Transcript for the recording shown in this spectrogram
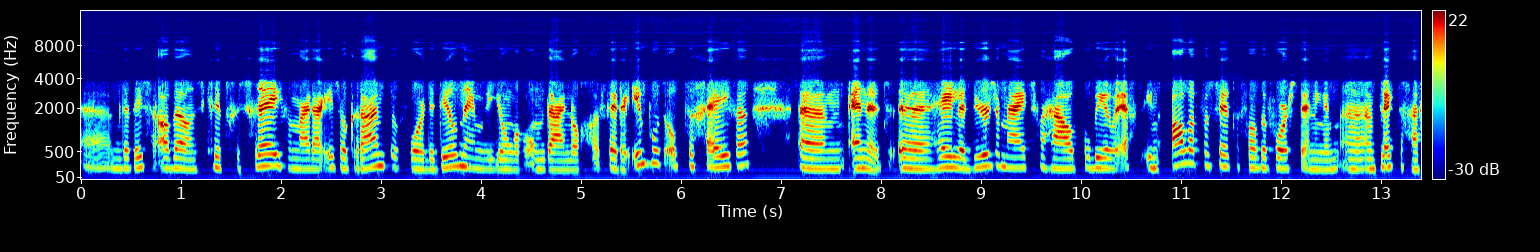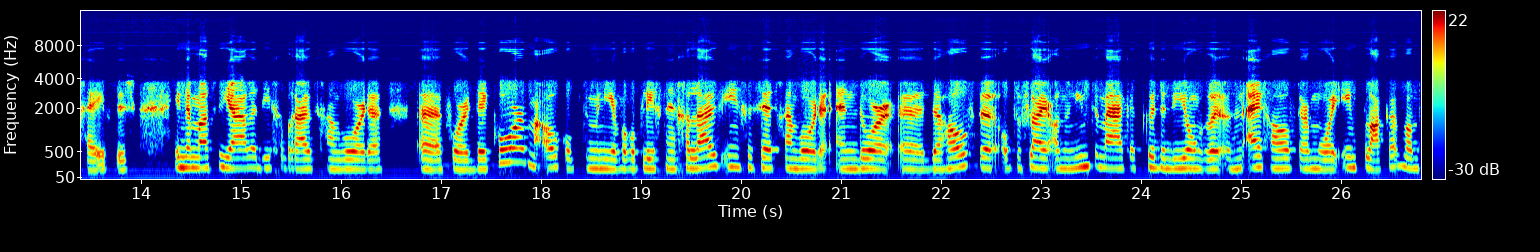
Ehm, er is al wel een script geschreven, maar daar is ook ruimte voor de deelnemende jongeren om daar nog eh, verder input op te geven. Ehm, en het eh, hele duurzaamheidsverhaal proberen we echt in alle facetten van de voorstellingen eh, een plek te gaan geven. Dus in de materialen die gebruikt gaan worden voor het decor, maar ook op de manier waarop licht en geluid ingezet gaan worden. En door de hoofden op de flyer anoniem te maken, kunnen de jongeren hun eigen hoofd daar mooi in plakken. Want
